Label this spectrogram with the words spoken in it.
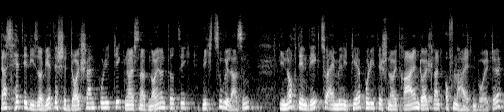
Das hätte die sowjetische Deutschlandpolitik 1949 nicht zugelassen, die noch den Weg zu einem militärpolitisch neutralen Deutschland offen halten wollte,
